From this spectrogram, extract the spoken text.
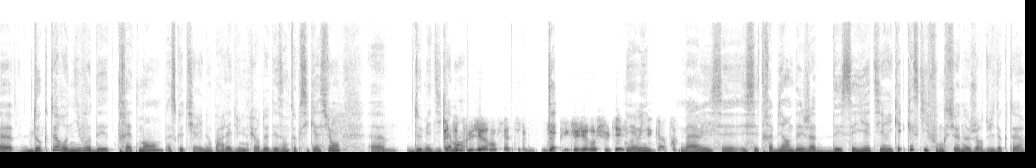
Euh, docteur, au niveau des traitements, parce que Thierry nous parlait d'une cure de désintoxication, euh, de médicaments. de plusieurs, en fait. Depuis que j'ai rechuté, j'en oui. quatre. Bah oui, c'est très bien déjà d'essayer, Thierry. Qu'est-ce qui fonctionne aujourd'hui, docteur?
